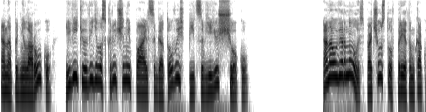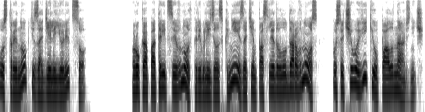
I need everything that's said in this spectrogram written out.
Она подняла руку, и Вики увидела скрюченные пальцы, готовые впиться в ее щеку. Она увернулась, почувствовав при этом, как острые ногти задели ее лицо. Рука Патриции вновь приблизилась к ней, затем последовал удар в нос, после чего Вики упала навзничь.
